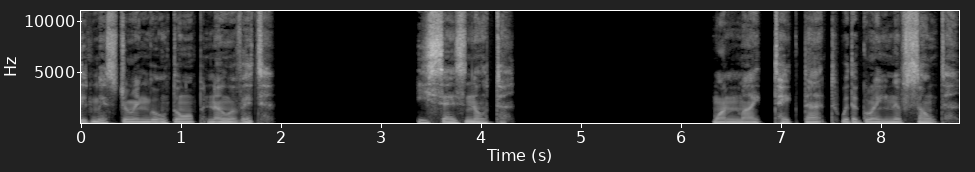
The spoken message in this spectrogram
Did Mr. Inglethorpe know of it? He says not. One might take that with a grain of salt,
